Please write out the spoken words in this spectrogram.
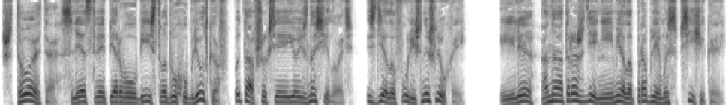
Что это? Следствие первого убийства двух ублюдков, пытавшихся ее изнасиловать, сделав уличной шлюхой? Или она от рождения имела проблемы с психикой?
